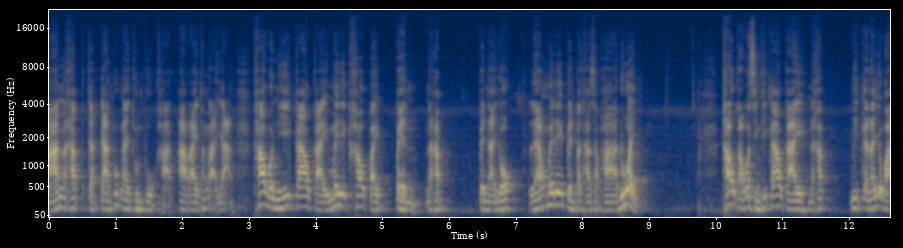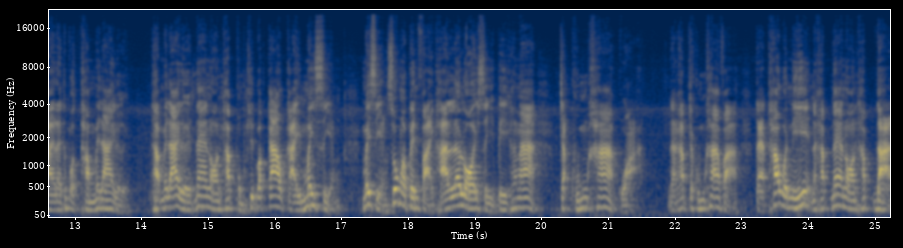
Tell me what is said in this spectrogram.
ารนะครับจัดการพวกนายทุนผูกขาดอะไรทั้งหลายอย่าง ถ้าวันนี้ก้าวไกลไม่ได้เข้าไปเป็นนะครับเป็นนายกแล้วไม่ได้เป็นประธานสภาด้วย เท่ากับว่าสิ่งที่ก้าวไกลนะครับ มีการนโยบายอะไรทั้งหมดทำไม่ได้เลยทำไม่ได้เลยแน่นอนครับ ผมคิดว่าก้าวไกลไม่เสี่ยง ไม่เสี่ยงสู้มาเป็นฝ่ายค้านแล้วรอยสี่ปีข้างหน้าจะคุ้มค่ากว่านะครับจะคุ้มค่าฝ่า แต่ถ้าวันนี้นะครับแน่นอนครับด่าน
